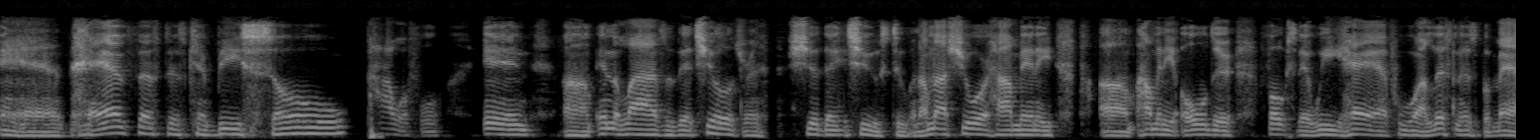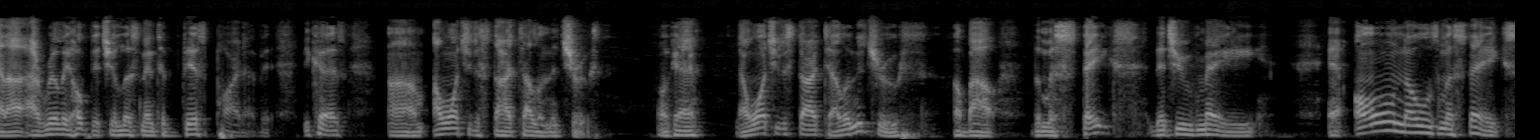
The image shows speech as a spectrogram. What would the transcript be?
and the ancestors can be so powerful in um, in the lives of their children should they choose to. And I'm not sure how many um, how many older folks that we have who are listeners, but man, I, I really hope that you're listening to this part of it because um, I want you to start telling the truth. Okay, I want you to start telling the truth about the mistakes that you've made and own those mistakes,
